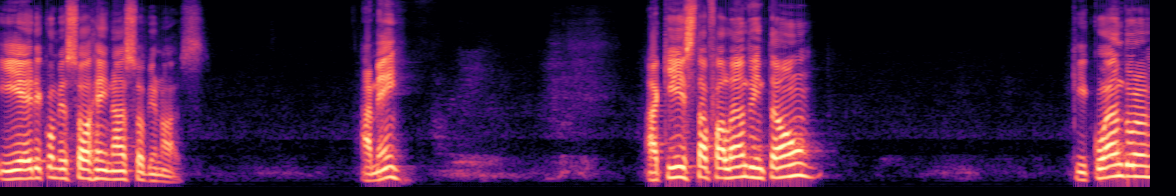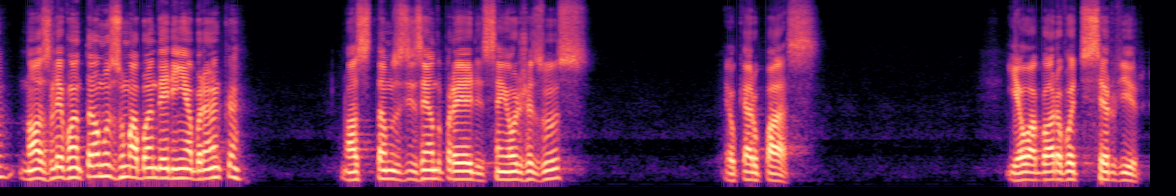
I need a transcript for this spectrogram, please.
E ele começou a reinar sobre nós. Amém? Aqui está falando então que quando nós levantamos uma bandeirinha branca, nós estamos dizendo para ele: Senhor Jesus, eu quero paz. E eu agora vou te servir.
